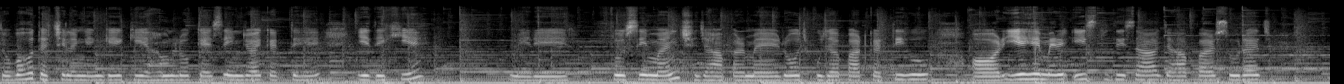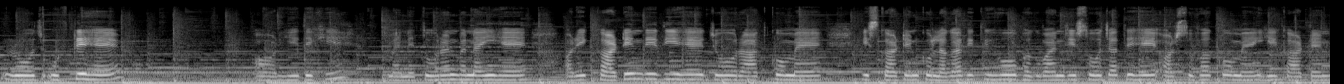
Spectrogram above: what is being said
तो बहुत अच्छे लगेंगे कि हम लोग कैसे इंजॉय करते हैं। ये देखिए मेरे तुलसी मंच, जहाँ पर मैं रोज़ पूजा पाठ करती हूँ। और ये है मेरे ईस्ट दिशा, जहाँ पर सूरज रोज़ उठते हैं। और ये देखिए मैंने तोरण बनाई है और एक कार्टन दे दी है जो रात को मैं इस कार्टन को लगा देती हूँ। भगवान जी सो जाते हैं और सुबह को मैं ये कार्टन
